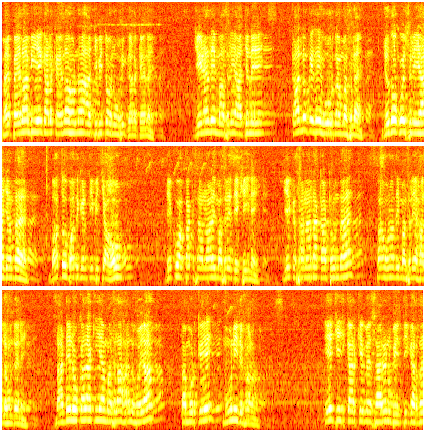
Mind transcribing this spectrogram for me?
ਮੈਂ ਪਹਿਲਾਂ ਵੀ ਇਹ ਗੱਲ ਕਹਿਣਾ ਹੁੰਨਾ ਅੱਜ ਵੀ ਤੁਹਾਨੂੰ ਉਹੀ ਗੱਲ ਕਹਿਣਾ ਹੈ। ਜਿਹਨਾਂ ਦੇ ਮਸਲੇ ਅੱਜ ਨੇ ਕੱਲ ਨੂੰ ਕਿਸੇ ਹੋਰ ਦਾ ਮਸਲਾ ਹੈ। ਜਦੋਂ ਕੋਈ ਸੁਨੇਹਾ ਜਾਂਦਾ ਹੈ, ਵੱਧ ਤੋਂ ਵੱਧ ਗਿਣਤੀ ਵਿੱਚ ਆਓ। ਦੇਖੋ, ਆਪਾਂ ਕਿਸਾਨਾਂ ਵਾਲੇ ਮਸਲੇ ਦੇਖੇ ਹੀ ਨਹੀਂ। ਜੇ ਕਿਸਾਨਾਂ ਦਾ ਇਕੱਠ ਹੁੰਦਾ ਤਾਂ ਉਹਨਾਂ ਦੇ ਮਸਲੇ ਹੱਲ ਹੁੰਦੇ ਨੇ। ਸਾਡੇ ਲੋਕਾਂ ਦਾ ਕੀ ਆ, ਮਸਲਾ ਹੱਲ ਹੋਇਆ, ਤਾਂ ਮੁੜ ਕੇ ਮੂੰਹ ਨਹੀਂ ਦਿਖਾਣਾ ਇਹ ਚੀਜ਼ ਕਰਕੇ ਮੈਂ ਸਾਰਿਆਂ ਨੂੰ ਬੇਨਤੀ ਕਰਦਾ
